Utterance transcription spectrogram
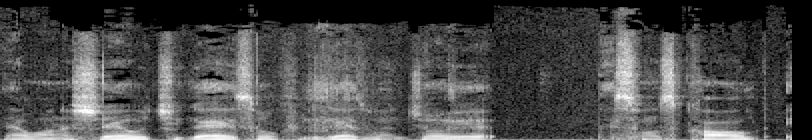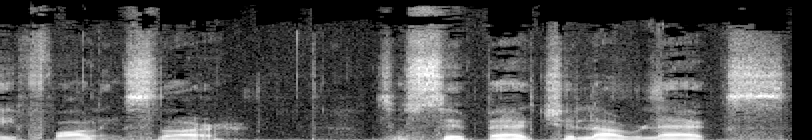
that I want to share with you guys. Hopefully, you guys will enjoy it. This one's called A Falling Star. So sit back, chill out, relax,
